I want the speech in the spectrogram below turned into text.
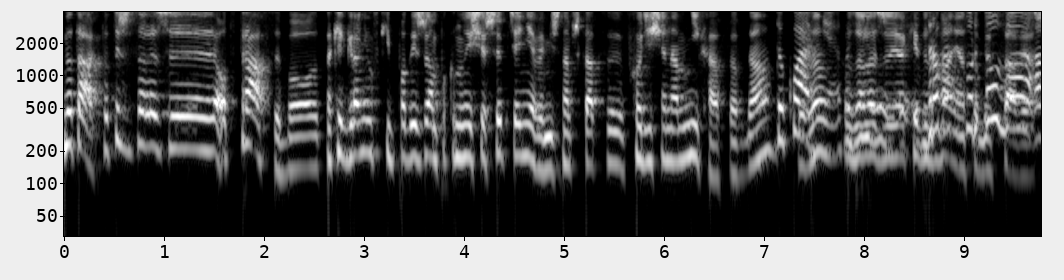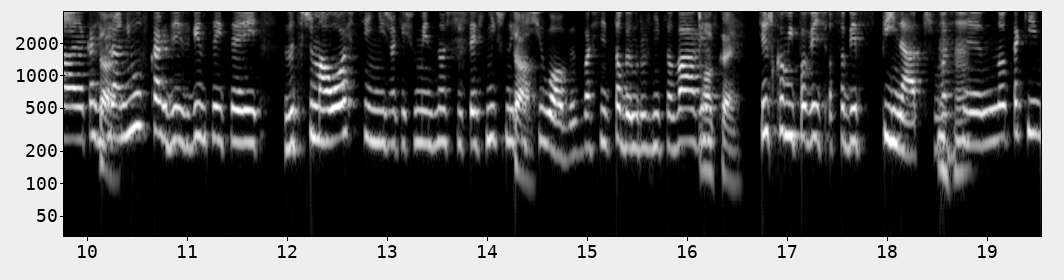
no tak, to też zależy od trasy, bo takie graniówki podejrzewam pokonuje się szybciej, nie wiem, niż na przykład y, wchodzi się na mnicha, prawda? Dokładnie. Prawda? To zależy jakie wyzwania sportowa, sobie stawiasz. a jakaś tak. graniówka, gdzie jest więcej tej wytrzymałości niż jakieś umiejętności technicznych tak. i siłowych. Właśnie to bym różnicowała, więc okay. ciężko mi powiedzieć o sobie wspinacz. Mhm. Właśnie mhm. no taki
